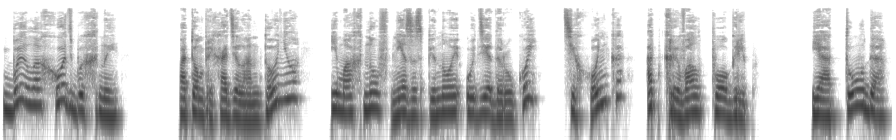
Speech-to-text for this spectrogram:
было хоть бы хны. Потом приходил Антонио и, махнув мне за спиной у деда рукой, тихонько открывал погреб. И оттуда,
